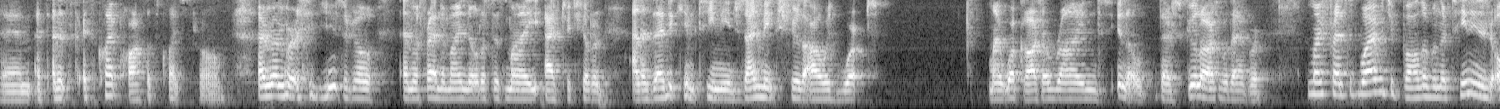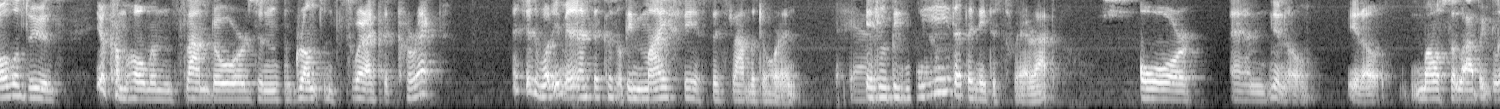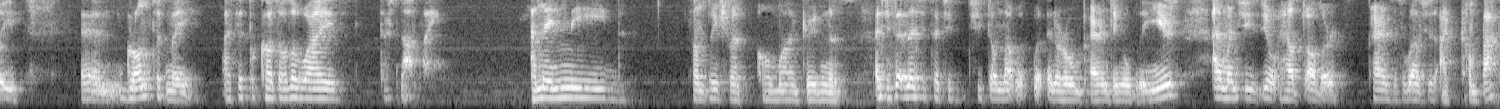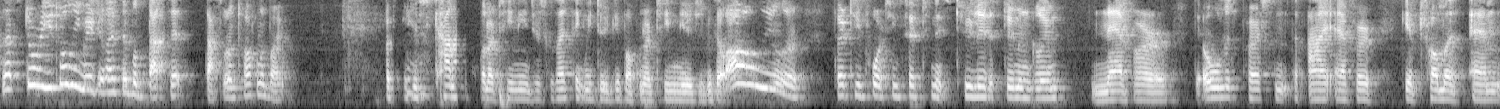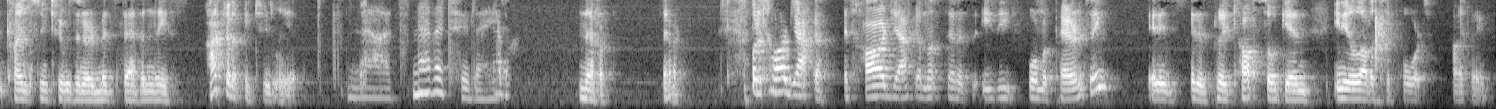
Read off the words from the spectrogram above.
Um, it's, and it's, it's quite powerful, it's quite strong. I remember years ago, um, a friend of mine noticed as my, I have two children, and as they became teenagers, I make sure that I always worked my work hours around, you know, their school hours, whatever. My friend said, why would you bother when they're teenagers? All they'll do is, you know, come home and slam doors and grunt and swear. I said, correct. I said, what do you mean? I said, because it'll be my face they slam the door in. Yeah. It'll be me that they need to swear at. Or, um, you know, you know, monosyllabically um, grunted me. I said, because otherwise there's nothing. And they need something. She went, oh my goodness. And she said, and then she said she, she'd done that with, with, in her own parenting over the years. And when she's, you know, helped other parents as well, she said, I come back to that story you told me, Mary Jo. And I said, well, that's it. That's what I'm talking about. But yeah. we can't give up on our teenagers because I think we do give up on our teenagers. We go, oh, you know, they're 13, 14, 15, it's too late, it's doom and gloom. Never. The oldest person that I ever gave trauma um, counselling to was in her mid 70s. How can it be too late? No, it's never too late. Never. Never. But it's hard, Yaka. It's hard, Yaka. I'm not saying it's an easy form of parenting. It is. It is pretty tough. So again, you need a lot of support. I think.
